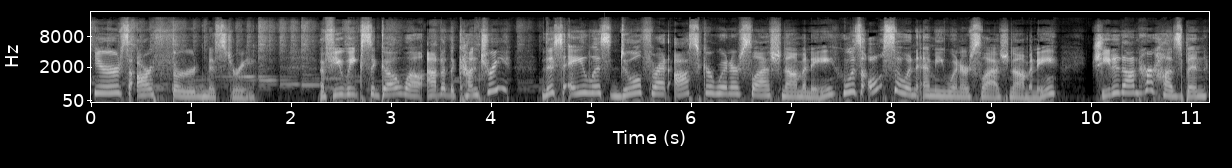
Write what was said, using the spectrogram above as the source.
Here's our third mystery. A few weeks ago, while out of the country, this A-list dual threat Oscar winner slash nominee, who is also an Emmy winner slash nominee, cheated on her husband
